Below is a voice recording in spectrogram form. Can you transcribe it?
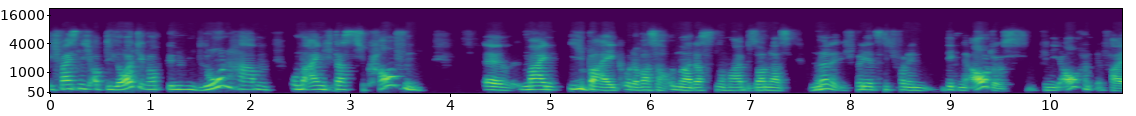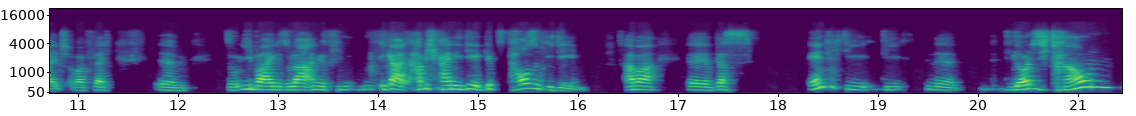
Ich weiß nicht, ob die Leute überhaupt genügend Lohn haben, um eigentlich das zu kaufen äh, mein E-Bike oder was auch immer, das nochmal besonders, ne, ich will jetzt nicht von den dicken Autos, finde ich auch falsch, aber vielleicht ähm, so E-Bike, Solar angetrieben, egal, habe ich keine Idee, gibt es tausend Ideen. Aber äh, dass endlich die, die, ne, die Leute sich trauen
